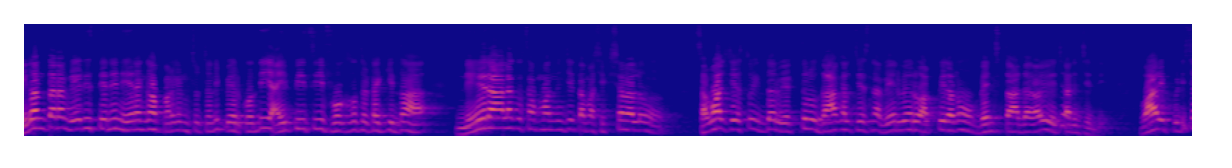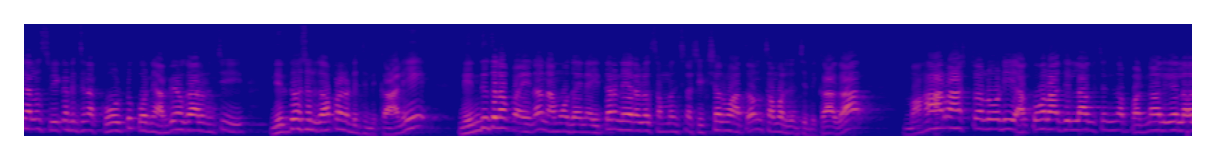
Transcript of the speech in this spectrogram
నిరంతరం వేధిస్తేనే నేరంగా పరిగణించవచ్చని పేర్కొంది. ఐపీసీ ఫోకస్ చట్టం కింద నేరాలకు సంబంధించి తమ శిక్షలను సవాల్ చేస్తూ ఇద్దరు వ్యక్తులు దాఖలు చేసిన వేర్వేరు అప్పీలను బెంచ్ తాజాగా విచారించింది. వారి పిటిషన్లను స్వీకరించిన కోర్టు కొన్ని అభియోగాల నుంచి నిర్దోషులుగా ప్రకటించింది. కానీ నిందితులపైన నమోదైన ఇతర నేరాలకు సంబంధించిన శిక్షను మాత్రం సమర్థించింది. కాగా మహారాష్ట్రలోని అకోలా జిల్లాకు చెందిన పద్నాలుగేళ్ళ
